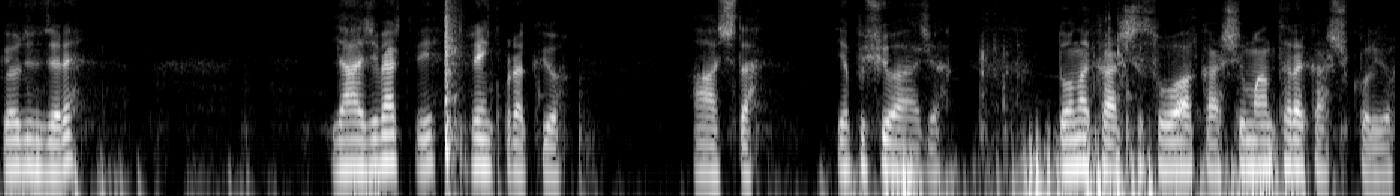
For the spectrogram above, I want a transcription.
Gördüğünüz üzere lacivert bir renk bırakıyor ağaçta. Yapışıyor ağaca. Dona karşı, soğuğa karşı, mantara karşı koruyor.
